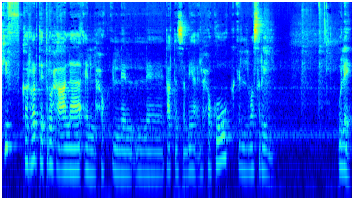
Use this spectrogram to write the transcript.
كيف قررت تروح على الحق... تعال نسميها الحقوق المصرية؟ وليه؟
